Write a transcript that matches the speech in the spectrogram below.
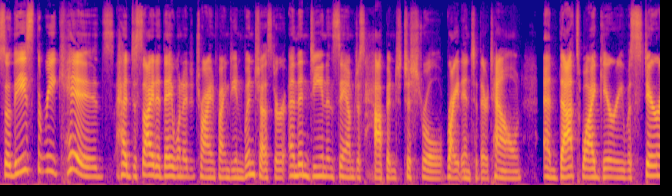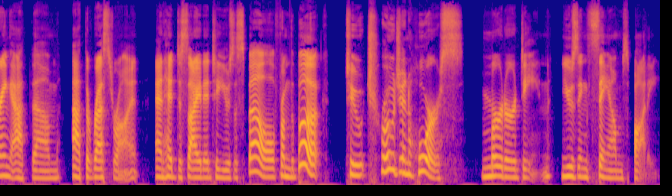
So these three kids had decided they wanted to try and find Dean Winchester, and then Dean and Sam just happened to stroll right into their town. And that's why Gary was staring at them at the restaurant and had decided to use a spell from the book to Trojan horse murder Dean using Sam's body.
